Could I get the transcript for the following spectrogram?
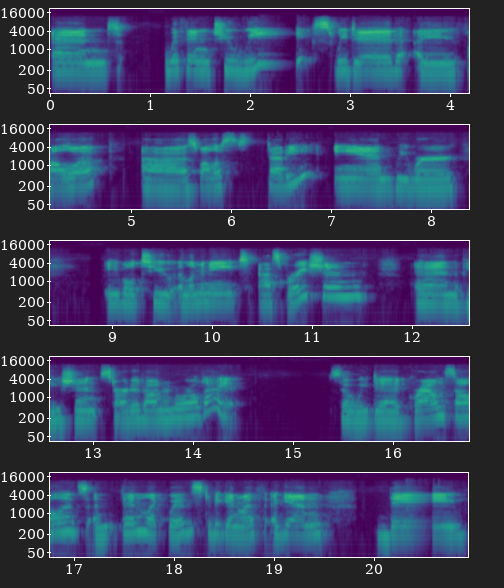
And within two weeks, we did a follow up uh, swallow study, and we were able to eliminate aspiration, and the patient started on an oral diet. So we did ground solids and thin liquids to begin with. Again, they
